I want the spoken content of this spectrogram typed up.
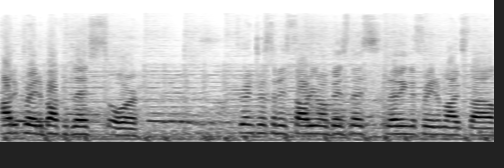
how to create a bucket list or if you're interested in starting your own business, living the freedom lifestyle,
